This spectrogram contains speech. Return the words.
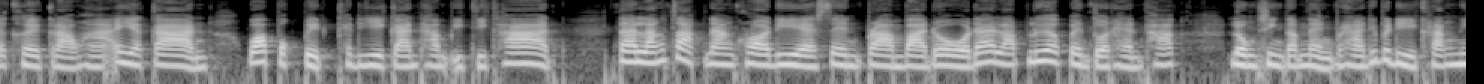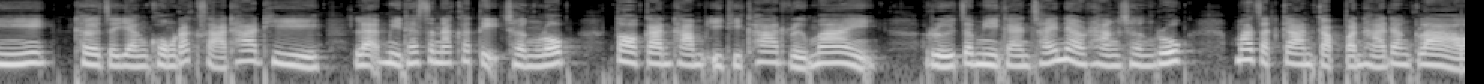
จะเคยกล่าวหาอายการว่าปกปิดคดีการทำอิทธิฆาต แต่หลังจากนางคลอเดียเซนปรามบาโดได้รับเลือกเป็นตัวแทนพรรคลงชิงตำแหน่งประธานธิบดีครั้งนี้ เธอจะยังคงรักษาท่าที และมีทัศนคติเชิงลบ ต่อการทำอิทธิฆาตหรือไม่หรือจะมีการใช้แนวทางเชิงรุก มาจัดการกับปัญหาดังกล่าว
